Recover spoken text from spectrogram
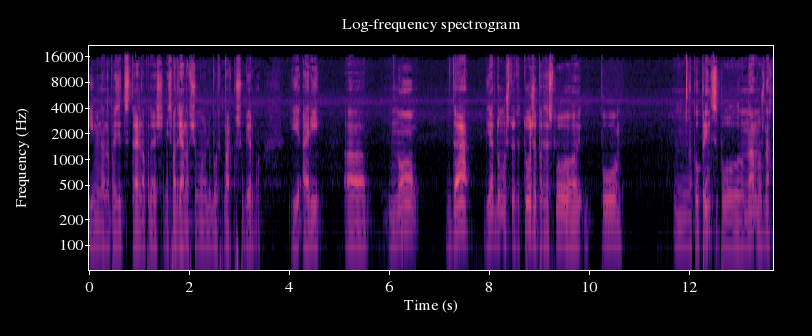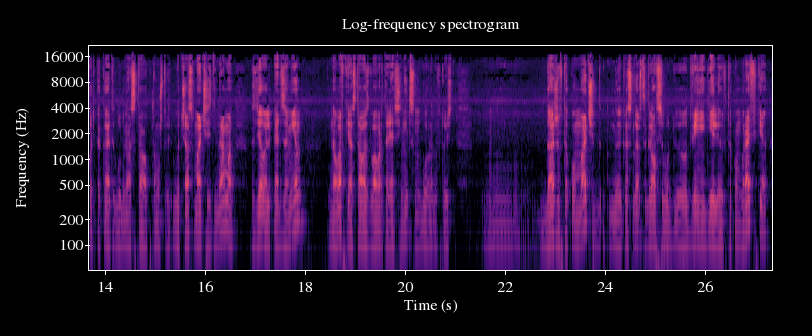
именно на позиции центрального нападающего, несмотря на всю мою любовь к Маркусу Бергу и Ари. А, но, да, я думаю, что это тоже произошло по, по принципу, нам нужна хоть какая-то глубина состава, потому что вот сейчас в матче с Динамо сделали 5 замен, на лавке осталось два вратаря, Синицын и Городов. То есть даже в таком матче Краснодар сыграл всего две недели в таком графике –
